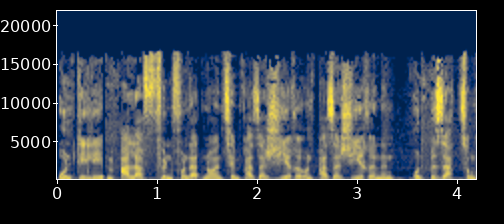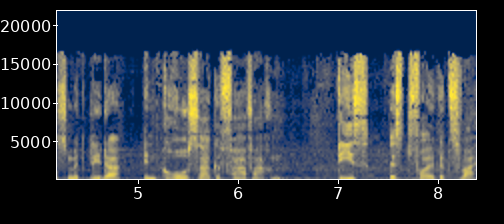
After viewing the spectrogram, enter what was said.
und die Leben aller 519 Passagiere und Passagierinnen und Besatzungsmitglieder in großer Gefahr waren. Dies ist Folge 2.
